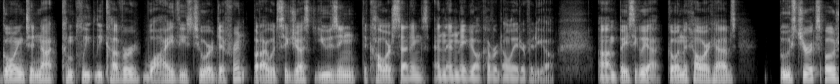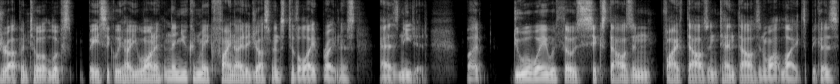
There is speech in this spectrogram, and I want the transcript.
going to not completely cover why these two are different, but I would suggest using the color settings and then maybe I'll cover it in a later video. Um, basically, yeah, go in the color tabs, boost your exposure up until it looks basically how you want it, and then you can make finite adjustments to the light brightness as needed. But do away with those 6,000, 5,000, 10,000 watt lights because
